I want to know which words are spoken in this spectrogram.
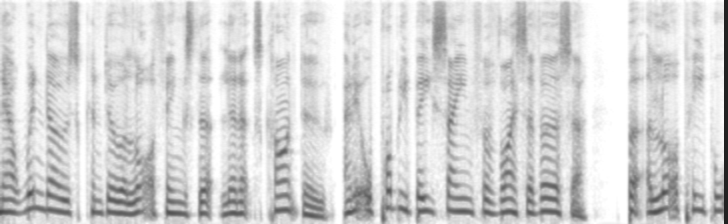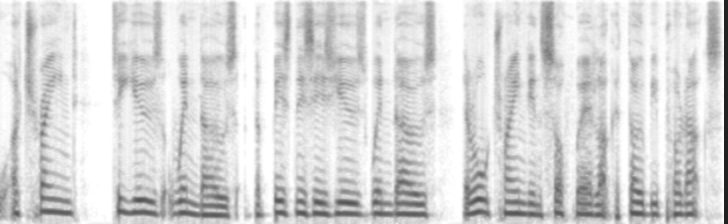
now windows can do a lot of things that linux can't do and it will probably be same for vice versa but a lot of people are trained to use windows the businesses use windows they're all trained in software like adobe products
